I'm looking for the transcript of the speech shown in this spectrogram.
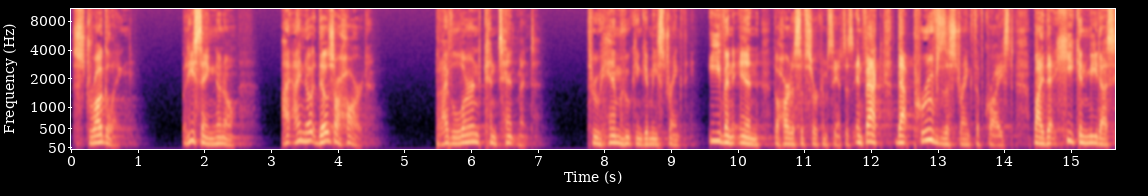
struggling. But he's saying, no, no, I, I know those are hard, but I've learned contentment through him who can give me strength, even in the hardest of circumstances. In fact, that proves the strength of Christ by that he can meet us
